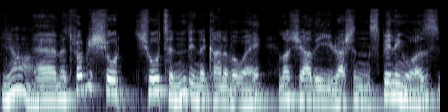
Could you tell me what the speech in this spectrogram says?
Yeah. Um it's probably short shortened in a kind of a way. I'm not sure how the Russian spelling was.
